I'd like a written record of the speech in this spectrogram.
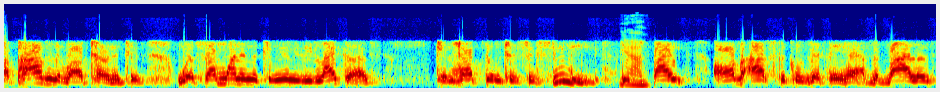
a positive alternative where someone in the community like us can help them to succeed Yeah. despite all the obstacles that they have, the violence,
